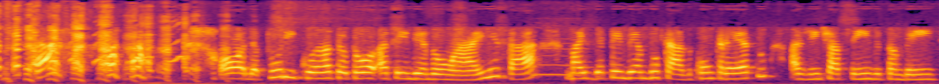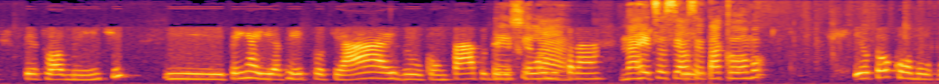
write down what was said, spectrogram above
Olha, por enquanto eu estou atendendo online, tá? Mas dependendo do caso concreto, a gente atende também pessoalmente. E tem aí as redes sociais, o contato, o telefone para. Na rede social você está como? Eu tô como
